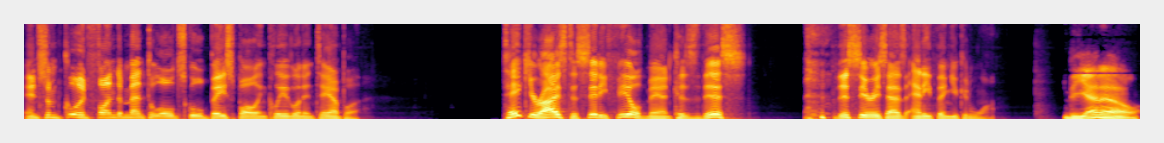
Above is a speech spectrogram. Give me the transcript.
and some good fundamental old school baseball in Cleveland and Tampa. Take your eyes to Citi Field, man, because this this series has anything you could want. The NL,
